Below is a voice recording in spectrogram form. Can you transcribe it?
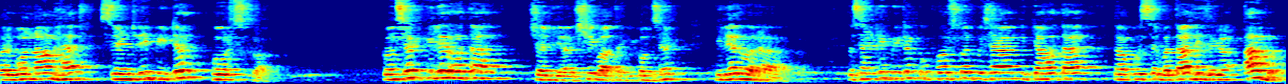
और वो नाम है सेंट्रीपीटल फोर्स का। कॉन्सेप्ट क्लियर होता है? चलिए, अच्छी बात है कि कॉन्सेप्ट क्लियर हो रहा है आपका। तो सेंट्रीपीटल को फोर्स को पूछा कि क्या होता है तो आप उससे बता दीजिएगा। अब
